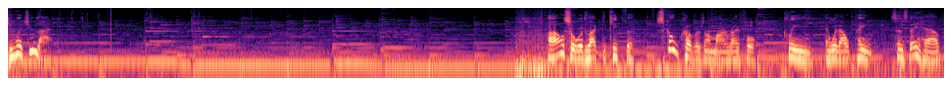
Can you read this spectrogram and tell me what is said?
Do what you like. I also would like to keep the scope covers on my rifle clean and without paint since they have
